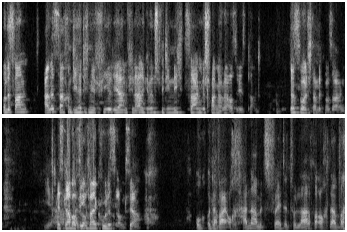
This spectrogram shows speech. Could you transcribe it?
und es waren alles Sachen, die hätte ich mir viel eher im Finale gewünscht, wie die nichtssagende Schwangere aus Estland. Das wollte ich damit nur sagen. Ja, es gab auf also, jeden Fall coole Songs, ja. Und, und, da war auch Hannah mit Straight Into Love war auch dabei.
